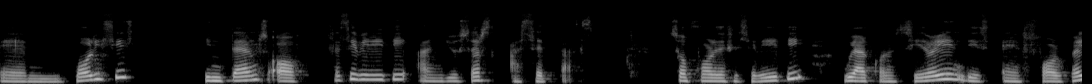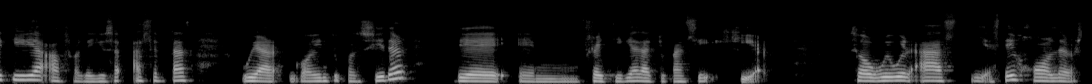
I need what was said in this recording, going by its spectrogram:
um, policies in terms of feasibility and users acceptance. So for the feasibility, we are considering these uh, four criteria and for the user acceptance, we are going to consider the um, criteria that you can see here. So we will ask the stakeholders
